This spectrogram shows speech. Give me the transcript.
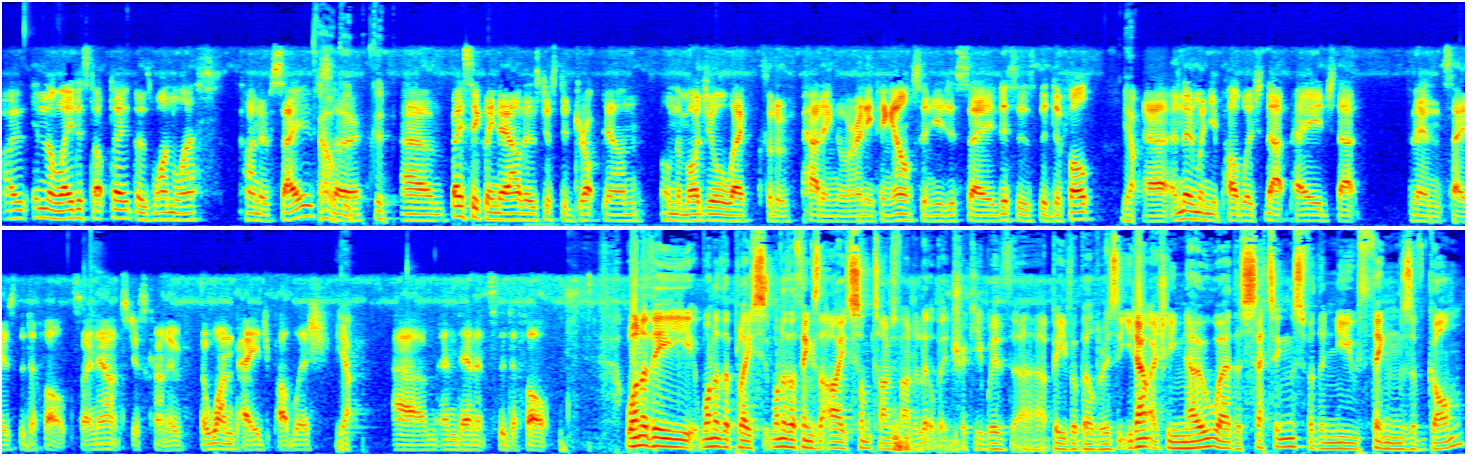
I, in the latest update, there's one less kind of save. Oh, so good, good. Um, basically now there's just a drop down on the module, like sort of padding or anything else, and you just say this is the default. Yep. Uh, and then when you publish that page, that then saves the default. So now it's just kind of the one page publish, Yep. um, and then it's the default. One of the one of the place one of the things that I sometimes find a little bit tricky with uh, Beaver Builder is that you don't actually know where the settings for the new things have gone.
